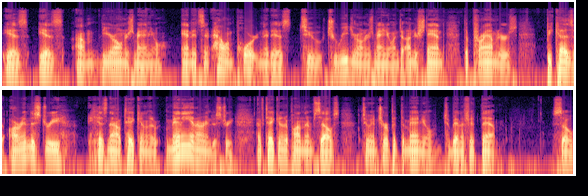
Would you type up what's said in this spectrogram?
is is um, your owner's manual, and it's how important it is to to read your owner's manual and to understand the parameters, because our industry has now taken many in our industry have taken it upon themselves to interpret the manual to benefit them. So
